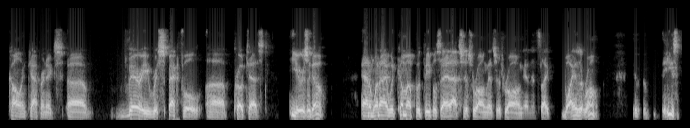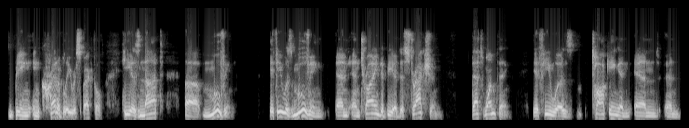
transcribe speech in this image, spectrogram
Colin Kaepernick's uh, very respectful uh, protest years ago. And when I would come up with people saying, that's just wrong, that's just wrong. And it's like, why is it wrong? He's being incredibly respectful. He is not uh, moving. If he was moving and, and trying to be a distraction, that's one thing. If he was talking and, and, and,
